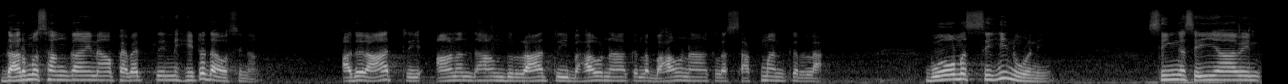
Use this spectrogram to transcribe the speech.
ධර්ම සංගායනාව පැවැත්වෙන්නේ හෙට දවසේ නම් අද රාත්‍රී ආනන්ද හාමුදුරු රාත්‍රී භාවනා කරලා භාවනා කරලා සක්මන් කරලා බොහොම සිහිනුවනින් සිංහ සෙයියාවෙන්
